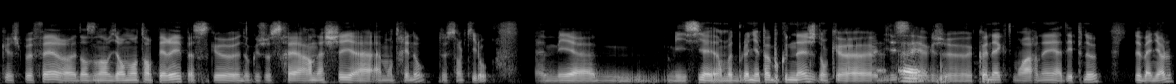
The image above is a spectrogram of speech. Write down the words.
que je peux faire dans un environnement tempéré parce que donc je serai harnaché à, à mon traîneau de 100 kg mais, euh, mais ici, en mode Boulogne, il n'y a pas beaucoup de neige. Donc, euh, l'idée, c'est que je connecte mon harnais à des pneus de bagnole.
